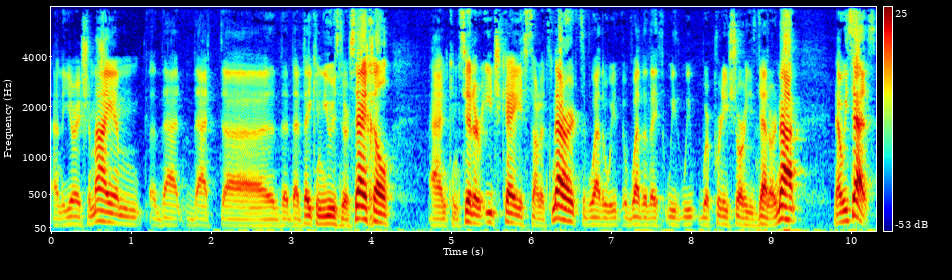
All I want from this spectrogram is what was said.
and the Yerei Shemayim that, that, uh, that, that, they can use their seichel and consider each case on its merits of whether, we, whether they, we, we, we're pretty sure he's dead or not. Now he says,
